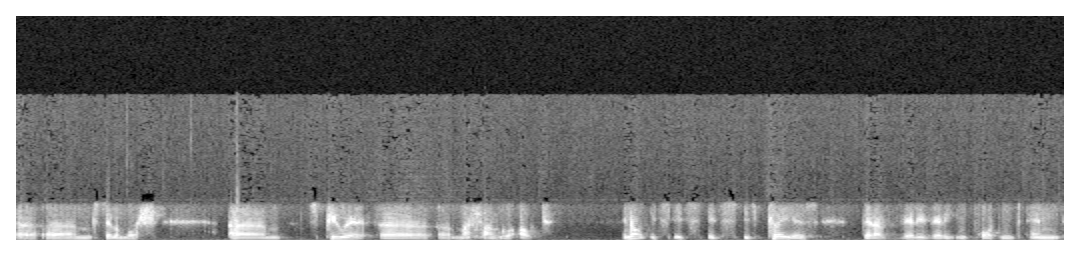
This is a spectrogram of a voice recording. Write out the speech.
uh, um, Stellenbosch. Um, Spiwe uh, Masango out. You know, it's it's it's it's players that are very very important, and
